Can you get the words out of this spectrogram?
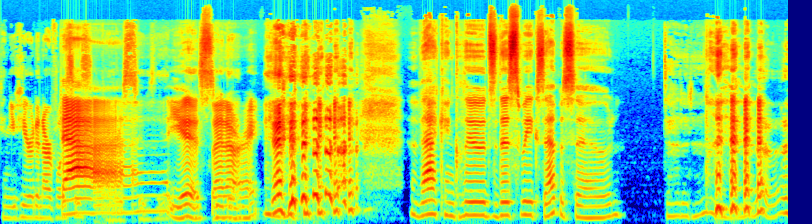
Can you hear it in our voices? That... Yes, I know, right? that concludes this week's episode. oh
